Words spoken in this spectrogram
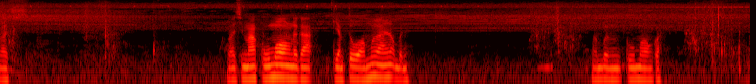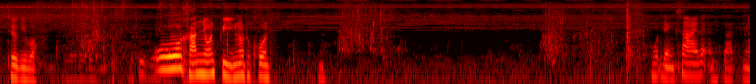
ว่าสิว่าสิมากูมองเลยกะเตรียมตัวเมื่อเนาะบันมาเบิ่งกูมองก่อนถึกอยู่บ่โอ้ขันย้อนปีงเนาะทุกคนหมดแดงทรายแล้วอันนี้กัดแม่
